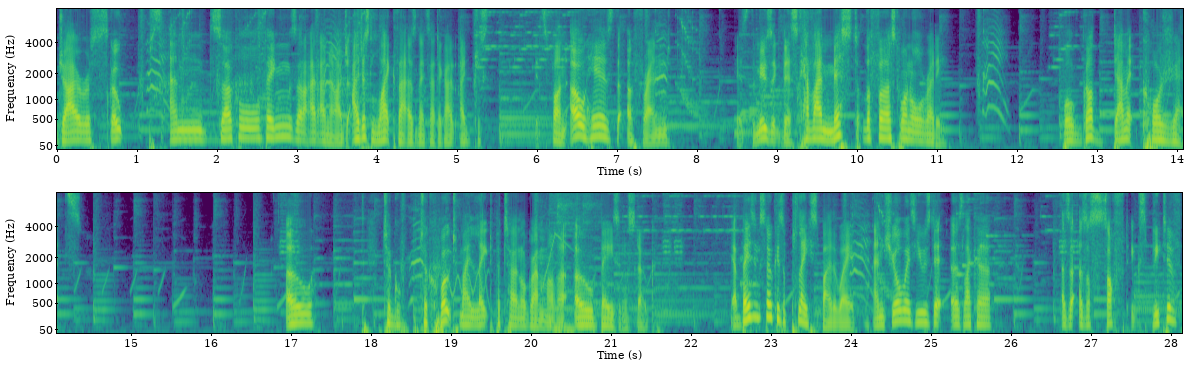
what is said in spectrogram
gyroscopes and circle things, and I, I don't know, I, I, just like that as an aesthetic, I, I just, it's fun. Oh, here's the, a friend. It's the music disc. Have I missed the first one already? Well, god damn it, courgettes. Oh, to, to quote my late paternal grandmother, oh Basingstoke. Yeah, Basingstoke is a place, by the way, and she always used it as like a as a, as a soft expletive,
